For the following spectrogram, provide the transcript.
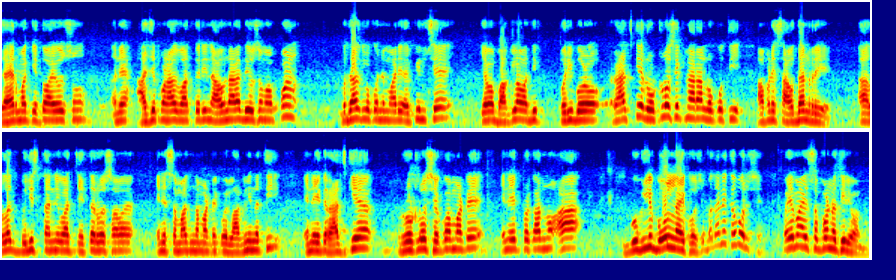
જાહેરમાં કહેતો આવ્યો છું અને આજે પણ આ વાત કરીને આવનારા દિવસોમાં પણ બધા જ લોકોને મારી અપીલ છે કે આવા ભાગલાવાદી પરિબળો, રાજકીય રોટલો શેકનારા લોકોથી આપણે સાવધાન રહીએ. આ અલગ બલિસ્તાનની વાત ચેતર વસાવે, એને સમાજના માટે કોઈ લાગણી નથી. એને એક રાજકીય રોટલો શેકવા માટે એને એક પ્રકારનો આ ગુગલી બોલ નાખ્યો છે. બધાને ખબર છે, પણ એમાં એ સફળ નથી રહેવાનું.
